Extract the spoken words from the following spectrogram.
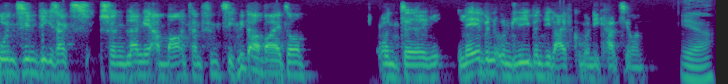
und sind, wie gesagt, schon lange am Markt, haben 50 Mitarbeiter und äh, leben und lieben die Live-Kommunikation. Ja.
